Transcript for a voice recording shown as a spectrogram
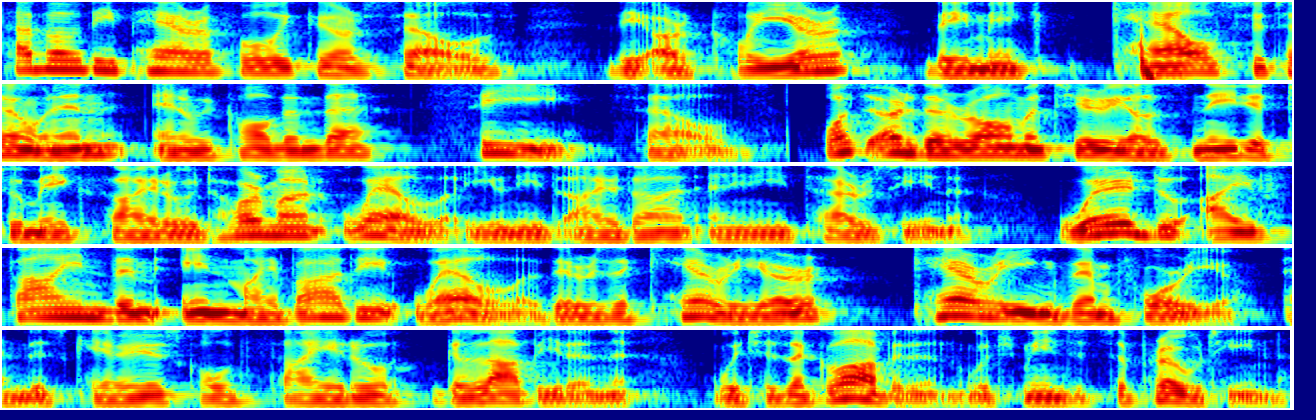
How about the parafollicular cells? They are clear, they make calcitonin, and we call them the C cells. What are the raw materials needed to make thyroid hormone? Well, you need iodine and you need tyrosine. Where do I find them in my body? Well, there is a carrier carrying them for you, and this carrier is called thyroglobulin, which is a globulin, which means it's a protein.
